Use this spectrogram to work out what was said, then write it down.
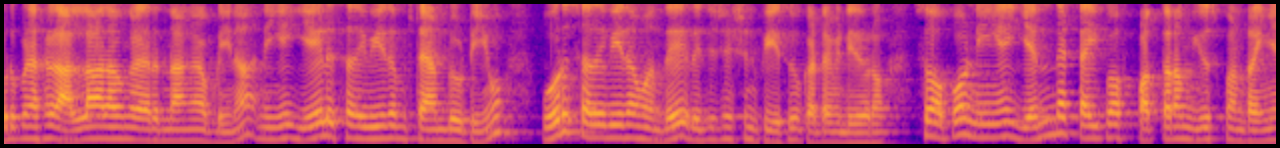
உறுப்பினர்கள் அல்லாதவங்க இருந்தாங்க அப்படின்னா நீங்கள் ஏழு சதவீதம் ஸ்டாம்ப் டியூட்டியும் ஒரு சதவீதம் வந்து ரிஜிஸ்ட்ரேஷன் ஃபீஸும் கட்ட வேண்டியது வரும். ஸோ அப்போது நீங்கள் எந்த டைப் ஆஃப் பத்திரம் யூஸ் பண்ணுறீங்க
